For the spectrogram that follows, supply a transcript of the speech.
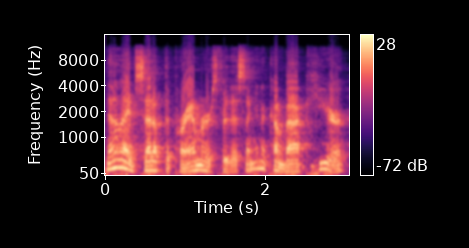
Now that I've set up the parameters for this, I'm going to come back here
